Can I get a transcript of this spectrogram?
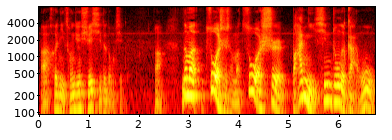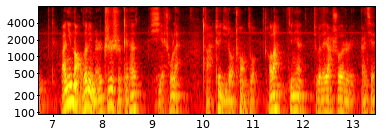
啊，和你曾经学习的东西，啊，那么做是什么？做是把你心中的感悟，把你脑子里面的知识给它写出来，啊，这就叫创作。好了，今天就给大家说到这里，感谢。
